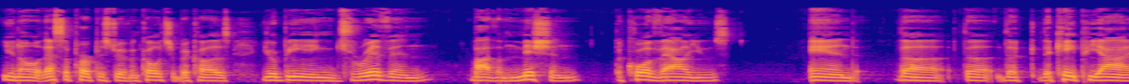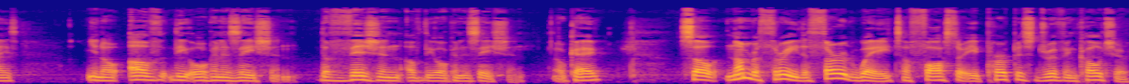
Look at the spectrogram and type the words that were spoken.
you know that's a purpose driven culture because you're being driven by the mission the core values and the the the the KPIs you know of the organization the vision of the organization okay so, number three, the third way to foster a purpose driven culture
